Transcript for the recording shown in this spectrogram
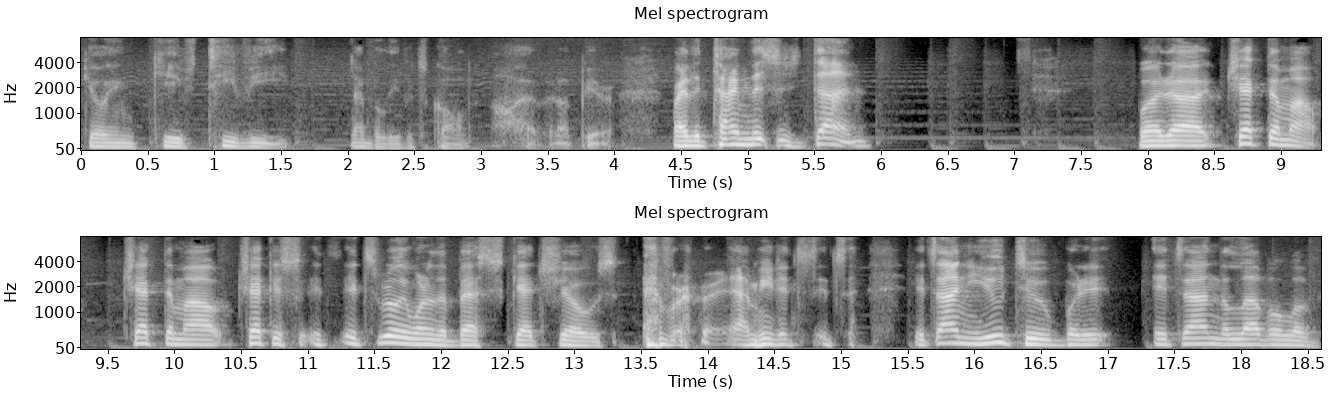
Gilly and Keeves TV, I believe it's called. I'll have it up here. By the time this is done, but uh, check them out. Check them out. Check his. It's it's really one of the best sketch shows ever. I mean, it's it's it's on YouTube, but it it's on the level of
